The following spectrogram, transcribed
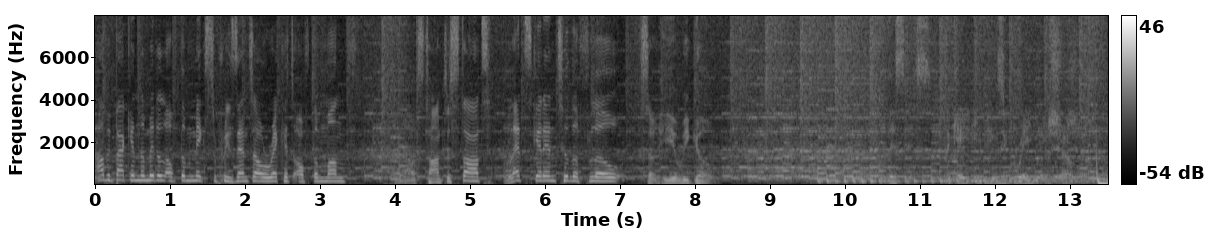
I'll be back in the middle of the mix to present our record of the month. And now it's time to start. Let's get into the flow. So here we go. This is the KD Music Radio Show.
